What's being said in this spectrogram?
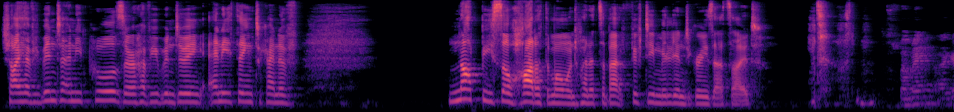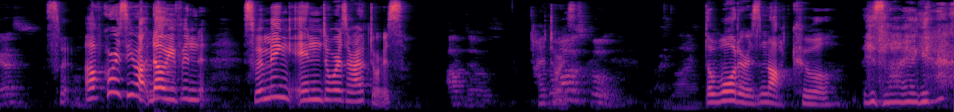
Shai, have you been to any pools or have you been doing anything to kind of not be so hot at the moment when it's about 50 million degrees outside? Swimming, I guess. Of course you are. No, you've been swimming indoors or outdoors? Outdoors. Outdoors. cool. The water is not cool. He's lying.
